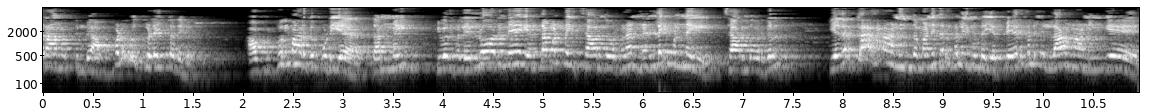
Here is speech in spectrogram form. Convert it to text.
கிராமத்தினுடைய அவ்வளவு கிளைக்கதைகள். அற்புதமா இருக்கக்கூடிய தன்மை. இவர்கள் எல்லோருமே எந்த மண்ணை சார்ந்தவர்கள்னா நெல்லை மண்ணை சார்ந்தவர்கள். எதற்காக நான் இந்த மனிதர்களினுடைய பெயர்களை எல்லாம் நான் இங்கே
